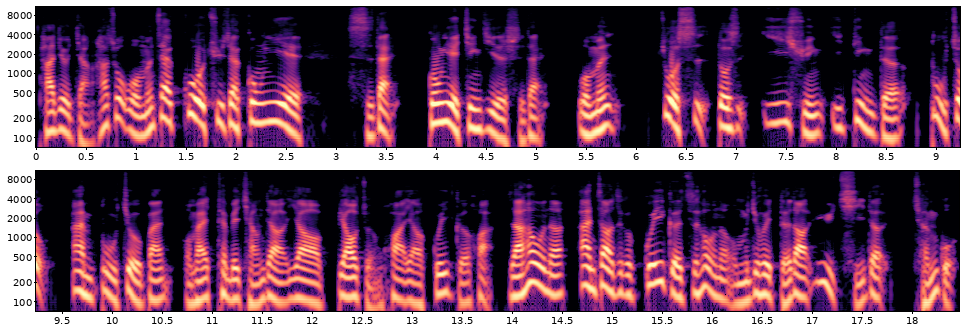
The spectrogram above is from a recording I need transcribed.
他就讲，他说我们在过去在工业时代、工业经济的时代，我们做事都是依循一定的步骤，按部就班。我们还特别强调要标准化、要规格化。然后呢，按照这个规格之后呢，我们就会得到预期的成果。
